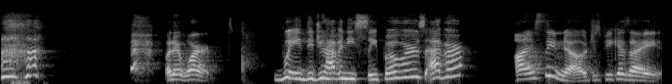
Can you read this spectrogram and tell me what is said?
But it worked. Wait did you have any sleepovers ever? Honestly no just because i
